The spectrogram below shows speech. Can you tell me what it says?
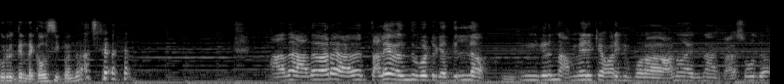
குறுக்கு இந்த கௌசிக் வந்தா? அத அத வேற அத தலையை வந்து போட்டிருக்க தில்லம் இங்க இருந்து அமெரிக்கா வரைக்கும் போற. அணு ஆயுதம் சூத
